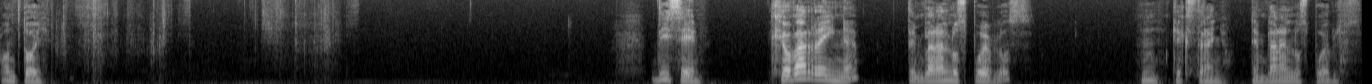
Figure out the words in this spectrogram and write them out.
Ontoy. Dice, Jehová reina, temblarán los pueblos, Mm, qué extraño, temblarán los pueblos.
